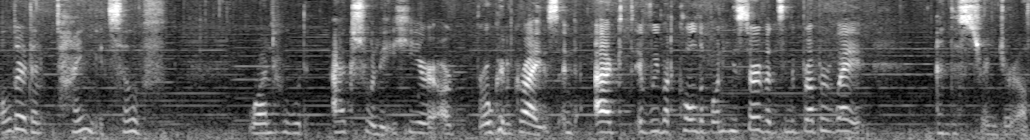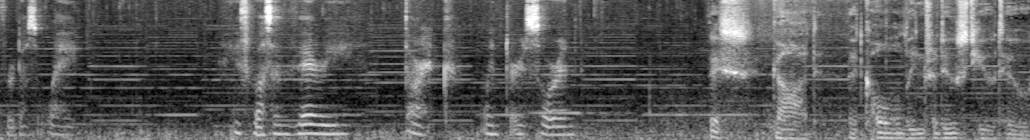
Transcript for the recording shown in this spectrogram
older than time itself. One who would actually hear our broken cries and act if we but called upon his servants in the proper way. And the stranger offered us a way. It was a very dark winter, Soren. This god that Cole introduced you to,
